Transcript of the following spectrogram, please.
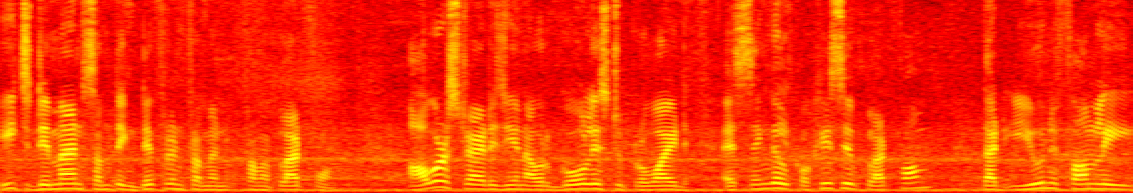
each demands something different from, an, from a platform. Our strategy and our goal is to provide a single cohesive platform that uniformly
